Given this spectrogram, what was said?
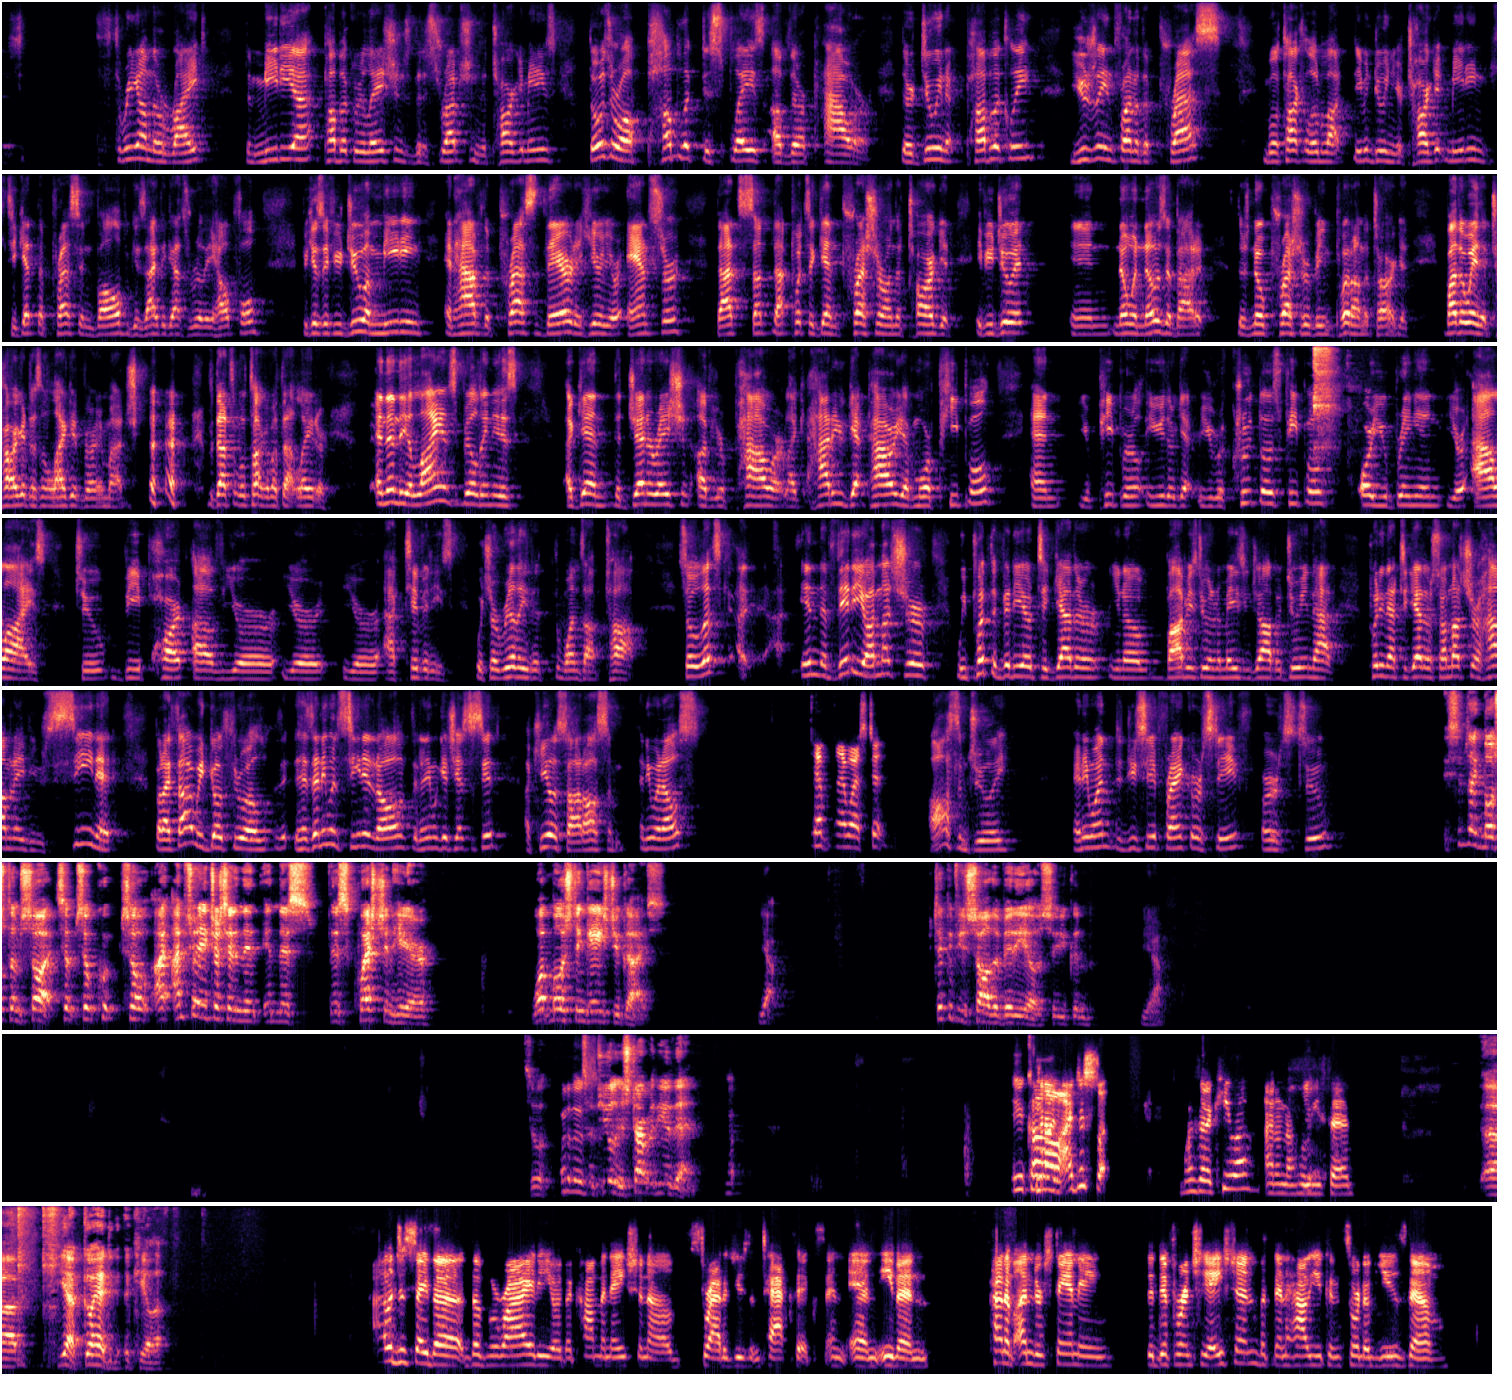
three on the right, the media, public relations, the disruption, the target meetings, those are all public displays of their power. They're doing it publicly, usually in front of the press. We'll talk a little about even doing your target meeting to get the press involved because I think that's really helpful. Because if you do a meeting and have the press there to hear your answer, that's some, that puts again pressure on the target. If you do it and no one knows about it, there's no pressure being put on the target. By the way, the target doesn't like it very much, but that's we'll talk about that later. And then the alliance building is again the generation of your power. Like how do you get power? You have more people, and your people you either get you recruit those people or you bring in your allies to be part of your your your activities which are really the, the ones up top so let's in the video i'm not sure we put the video together you know bobby's doing an amazing job of doing that putting that together so i'm not sure how many of you seen it but i thought we'd go through a has anyone seen it at all did anyone get a chance to see it akila saw it awesome anyone else yep i watched it awesome julie anyone did you see it frank or steve or sue it seems like most of them saw it. So, so, so I, am sort of interested in, the, in this this question here. What most engaged you guys? Yeah. Particularly if you saw the videos, so you can. Yeah. So, what are those? So, Julia, start with you then. Yep. You call no, I just was it Akila? I don't know who you said. Uh, yeah, go ahead, Akila. I would just say the the variety or the combination of strategies and tactics, and and even kind of understanding the differentiation, but then how you can sort of use them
